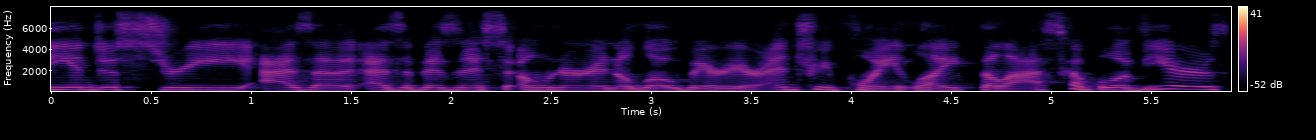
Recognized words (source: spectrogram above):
the industry as a as a business owner in a low barrier entry point like the last couple of years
